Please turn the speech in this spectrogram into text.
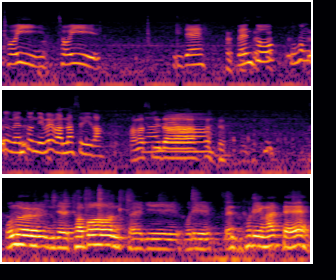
저희 저희 이제 멘토 고성준 멘토님을 만났습니다. 안녕하세요. 오늘 이제 저번 저기 우리 멘토링 할 때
